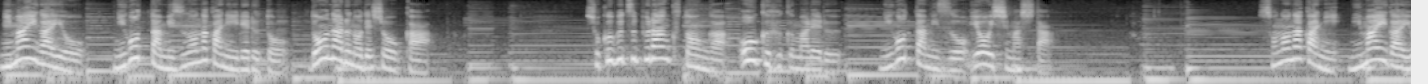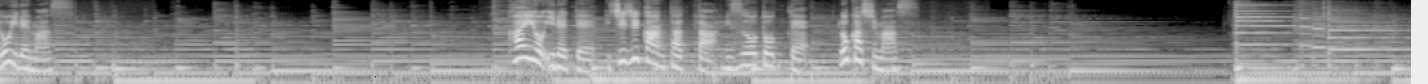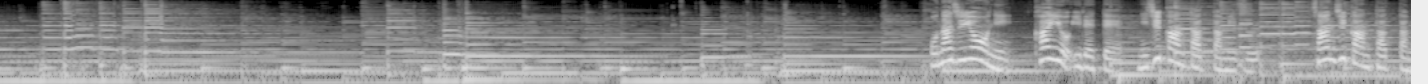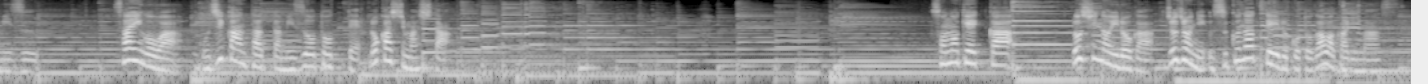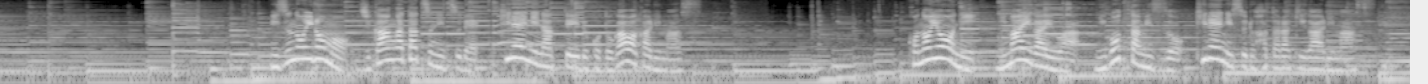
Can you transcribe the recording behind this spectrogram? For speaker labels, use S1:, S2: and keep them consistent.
S1: 二枚貝を濁った水の中に入れるとどうなるのでしょうか？植物プランクトンが多く含まれる濁った水を用意しました。その中に二枚貝を入れます。貝を入れて1時間経った水を取ってろ過します。同じように貝を入れて2時間経った水3時間経った水最後は5時間経った水を取ってろ過しました。その結果ろ紙の色が徐々に薄くなっていることがわかります。水の色も時間が経つにつれきれいになっていることがわかります。このように二枚貝は濁った水をきれいにする働きがあります。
